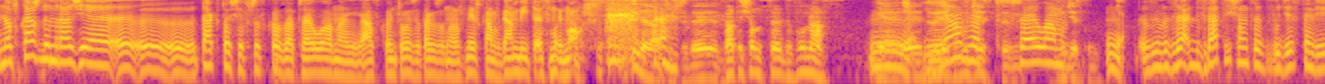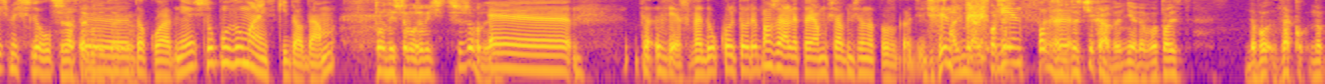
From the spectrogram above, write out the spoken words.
No w każdym razie e, e, tak to się wszystko zaczęło, no i a skończyło się tak, że no już mieszkam w Gambii i to jest mój mąż. Ile lat już? E, 2012? Nie, e, ja 20, zaczęłam. 20. Nie, w, w, w 2020 wzięliśmy ślub. 13 e, lutego. dokładnie. Ślub muzułmański dodam. To on jeszcze może mieć trzy żony. E, to, wiesz, według kultury może, ale to ja musiałabym się na to zgodzić. Więc, ale nie, ale poczekaj, więc powiedz mi, e, to jest ciekawe, nie, no bo to jest, no bo, no,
